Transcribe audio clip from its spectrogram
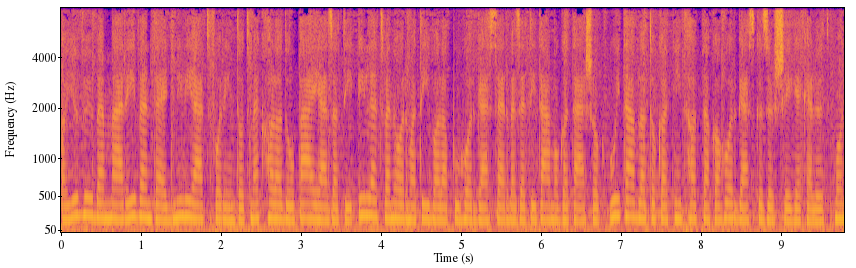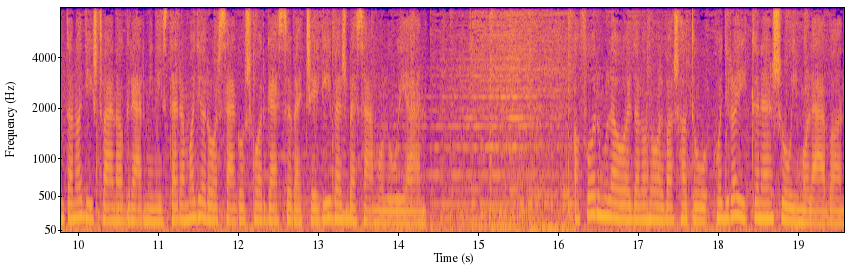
a jövőben már évente egy milliárd forintot meghaladó pályázati, illetve normatív alapú horgászszervezeti támogatások új táblatokat nyithatnak a horgászközösségek előtt, mondta Nagy István agrárminiszter a Magyarországos Horgász Szövetség éves beszámolóján. A Formula oldalon olvasható, hogy Raikkonen sóimolában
